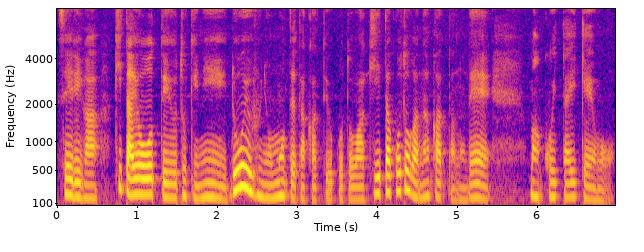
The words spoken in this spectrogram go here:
生理が来たよっていう時にどういうふうに思ってたかっていうことは聞いたことがなかったので、まあ、こういった意見を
